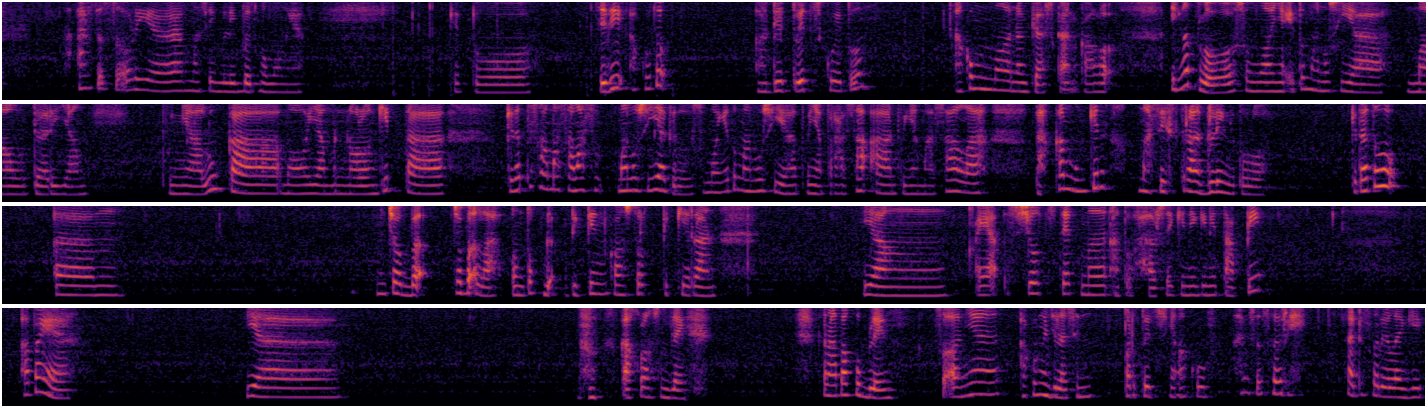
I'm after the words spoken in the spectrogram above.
I'm so sorry ya masih belibet ngomongnya. Gitu. Jadi aku tuh uh, di tweetsku itu aku menegaskan kalau ingat loh semuanya itu manusia. Mau dari yang punya luka mau yang menolong kita. Kita tuh sama-sama manusia gitu. Semuanya tuh manusia punya perasaan punya masalah bahkan mungkin masih struggling gitu loh. Kita tuh um, mencoba cobalah untuk gak bikin konstruk pikiran yang kayak short statement atau harusnya gini-gini. Tapi apa ya? Ya aku langsung blank. Kenapa aku blank? Soalnya aku ngejelasin per tweetsnya aku. I'm so sorry. Aduh sorry lagi.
